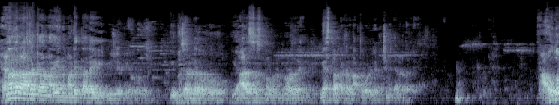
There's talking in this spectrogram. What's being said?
ಹೆಣದ ರಾಜಕಾರಣ ಏನು ಮಾಡಿದ್ದಾರೆ ಈ ಬಿ ಜೆ ಪಿಯವರು ಈ ಭಜರಂಗದವರು, ಈ ಆರ್ ಎಸ್ ಎಸ್ ನೋಡಿದ್ರೆ ಮೇಸ್ತಾ ಪ್ರಕರಣ ತಗೊಳ್ಳಿ ದಕ್ಷಿಣ ಕನ್ನಡದಲ್ಲಿ ಯಾವುದೋ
